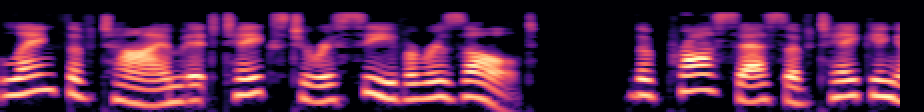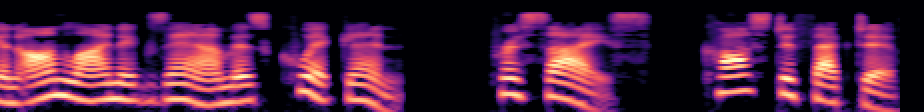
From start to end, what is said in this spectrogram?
length of time it takes to receive a result. The process of taking an online exam is quick and precise, cost effective.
